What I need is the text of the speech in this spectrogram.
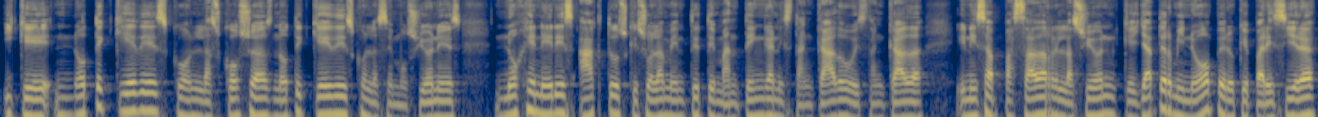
y que no te quedes con las cosas, no te quedes con las emociones, no generes actos que solamente te mantengan estancado o estancada en esa pasada relación que ya terminó, pero que pareciera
